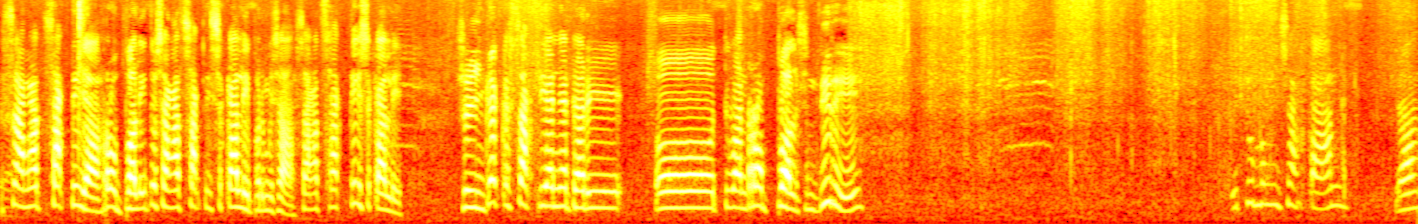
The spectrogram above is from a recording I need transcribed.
sangat sakti ya, Robal itu sangat sakti sekali permisa, sangat sakti sekali. Sehingga kesaktiannya dari oh, Tuan Robal sendiri itu mengisahkan ya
